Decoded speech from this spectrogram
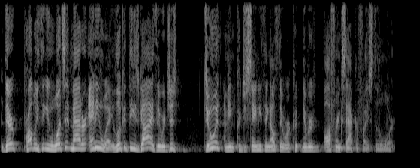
they're probably thinking, what's it matter anyway? Look at these guys. They were just doing, I mean, could you say anything else? They were, they were offering sacrifice to the Lord.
